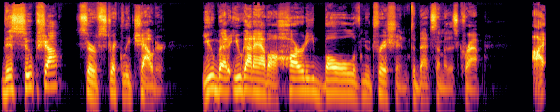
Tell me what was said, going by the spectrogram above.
This soup shop serves strictly chowder. You better you got to have a hearty bowl of nutrition to bet some of this crap. I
